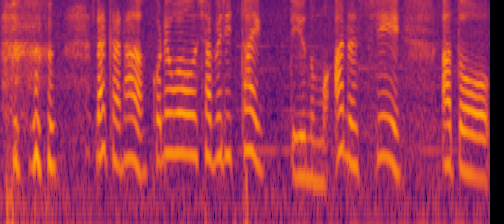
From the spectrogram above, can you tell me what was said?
だからこれを喋りたいっていうのもあるしあと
